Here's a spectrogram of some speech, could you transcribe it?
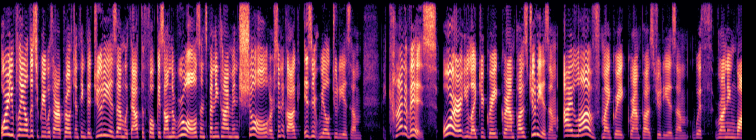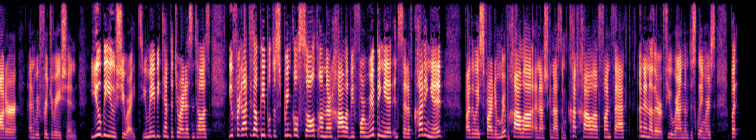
Or you plain old disagree with our approach and think that Judaism without the focus on the rules and spending time in shul or synagogue isn't real Judaism. It kind of is. Or you like your great grandpa's Judaism. I love my great grandpa's Judaism with running water and refrigeration. You be you, she writes. You may be tempted to write us and tell us you forgot to tell people to sprinkle salt on their challah before ripping it instead of cutting it. By the way, Sephardim rib challah and Ashkenazim cut challah, fun fact, and another few random disclaimers. But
